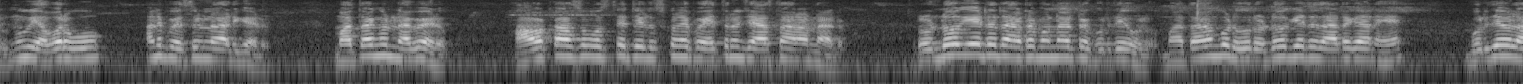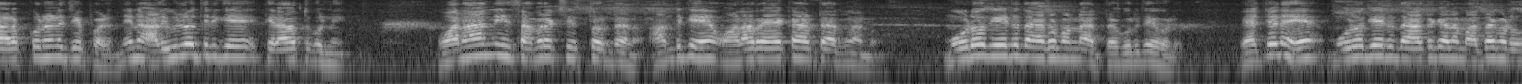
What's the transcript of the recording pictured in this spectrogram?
నువ్వు ఎవరు? అని ప్రశ్నలు అడిగాడు. మతాంగుడు నవ్వాడు. అవకాశం వస్తే తెలుసుకునే ప్రయత్నం చేస్తానన్నాడు. రెండో గీత దాటమన్నట్టు గురుదేవుడు మతాంగుడు రెండో గీత దాటగానే గురుదేవులు అడగకుండానే చెప్పాడు. నేను అడవిలో తిరిగే కిరాతకుడిని. వనాన్ని సంరక్షిస్తుంటాను అందుకే వనరేఖ అంటారు నన్ను. మూడో గేటు దాటమన్నట్ట గురుదేవుడు. వెంటనే మూడో గేటు దాటగల మతంగుడు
